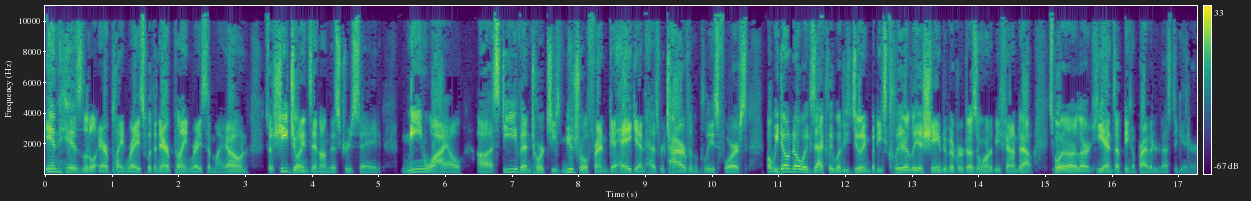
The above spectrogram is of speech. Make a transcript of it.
in his little airplane race with an airplane race of my own. So she joins in on this crusade. Meanwhile, uh, Steve and Torchy's mutual friend Gahagan has retired from the police force, but we don't know exactly what he's doing, but he's clearly ashamed of it or doesn't want to be found out. Spoiler alert, he ends up being a private investigator.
